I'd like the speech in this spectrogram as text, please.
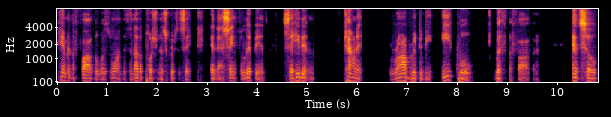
Him and the Father was one. There's another portion of scripture say in that same Philippians, say he didn't count it robbery to be equal with the Father. And so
